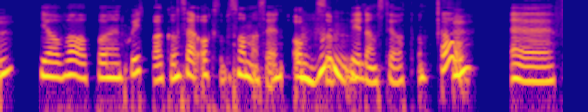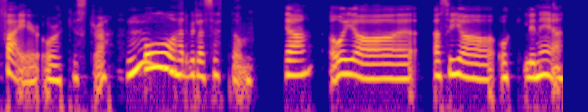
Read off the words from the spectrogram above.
Mm. jag var på en skitbra konsert också på sommarscen, också Mhm. på Pildammsteatern. Oh. Mm. eh, Fire Orchestra. Mm. Åh, hade velat sett dem. Ja, och jag, alltså jag och Linnea,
